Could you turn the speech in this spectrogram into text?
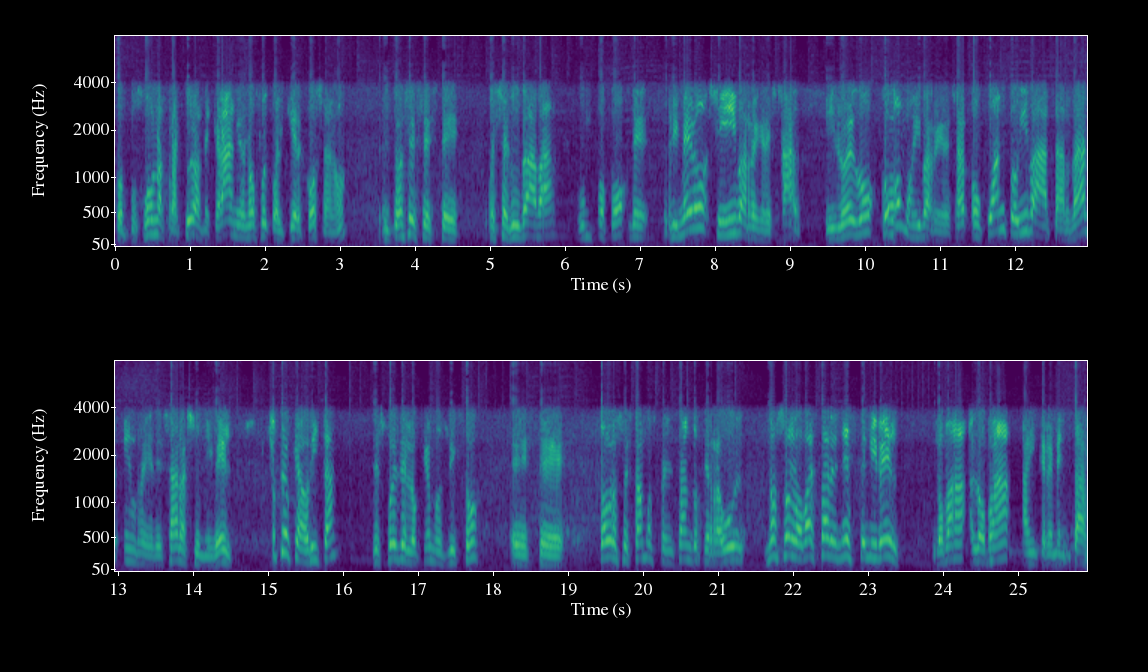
con pues, una fractura de cráneo, no fue cualquier cosa, ¿no? Entonces, este, pues se dudaba un poco de, primero, si iba a regresar y luego cómo iba a regresar o cuánto iba a tardar en regresar a su nivel. Yo creo que ahorita, después de lo que hemos visto, este, todos estamos pensando que Raúl no solo va a estar en este nivel, lo va, lo va a incrementar.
